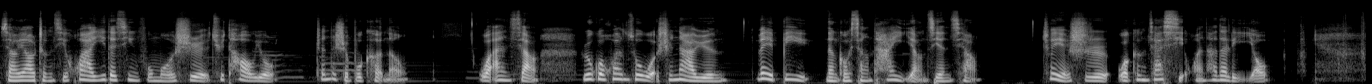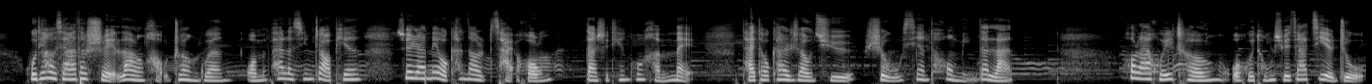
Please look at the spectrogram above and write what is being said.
想要整齐划一的幸福模式去套用，真的是不可能。我暗想，如果换做我是那云，未必能够像他一样坚强。这也是我更加喜欢它的理由。虎跳峡的水浪好壮观，我们拍了新照片。虽然没有看到彩虹，但是天空很美，抬头看上去是无限透明的蓝。后来回城，我回同学家借住，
